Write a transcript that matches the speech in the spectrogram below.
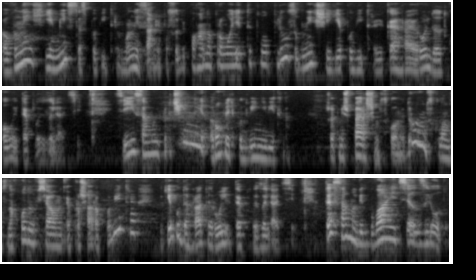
в них є місце з повітрям, вони самі по собі погано проводять тепло, плюс в них ще є повітря, яке грає роль додаткової теплоізоляції. Цієї самої причини роблять подвійні вікна щоб між першим склом і другим склом знаходився прошарок повітря, який буде грати роль теплоізоляції. Те саме відбувається з льодом.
